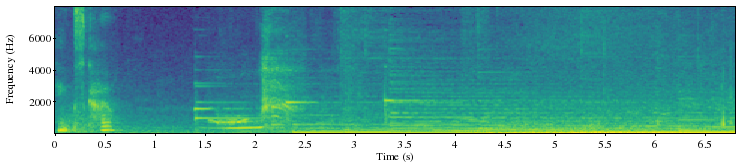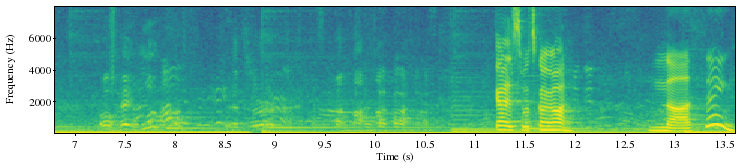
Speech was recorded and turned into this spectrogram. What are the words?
Thanks, Kyle. Guys, what's going on? Nothing.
